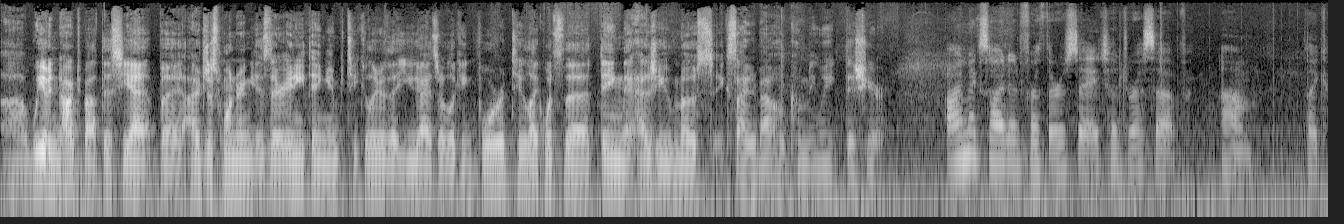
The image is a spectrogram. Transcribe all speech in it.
uh, we haven't talked about this yet, but I was just wondering is there anything in particular that you guys are looking forward to? Like, what's the thing that has you most excited about homecoming week this year? I'm excited for Thursday to dress up um, like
